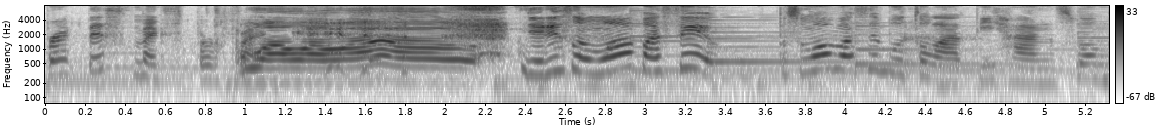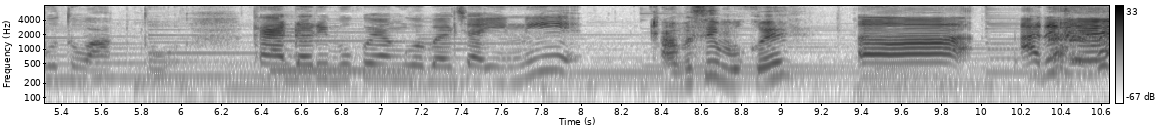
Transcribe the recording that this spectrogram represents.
Practice makes perfect Wow, wow, wow. jadi semua pasti semua pasti butuh latihan semua butuh waktu kayak dari buku yang gue baca ini apa sih bukunya? Eh ada deh.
